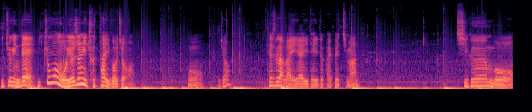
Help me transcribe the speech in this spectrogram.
이쪽인데 이쪽은 뭐 여전히 좋다 이거죠. 뭐 그죠? 테슬라가 AI 데이도 발표했지만 지금 뭐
